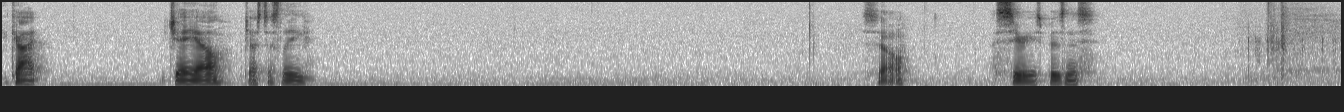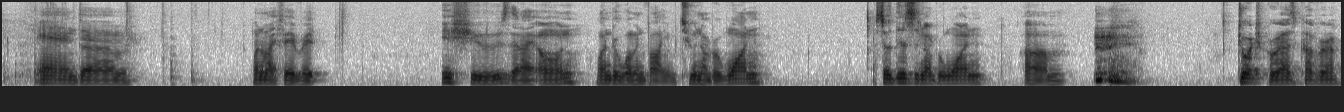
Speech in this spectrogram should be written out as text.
You got JL, Justice League. So, a serious business. And um, one of my favorite issues that I own Wonder Woman Volume 2, number 1. So, this is number 1. Um, George Perez cover,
